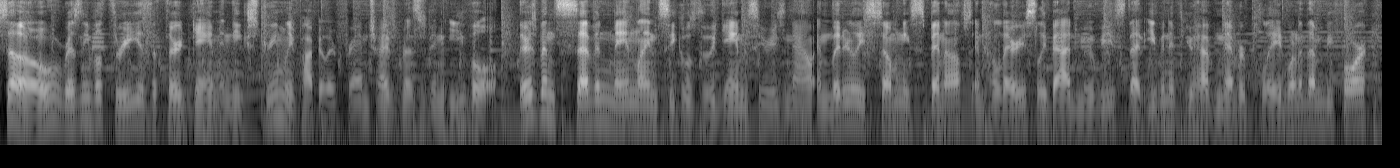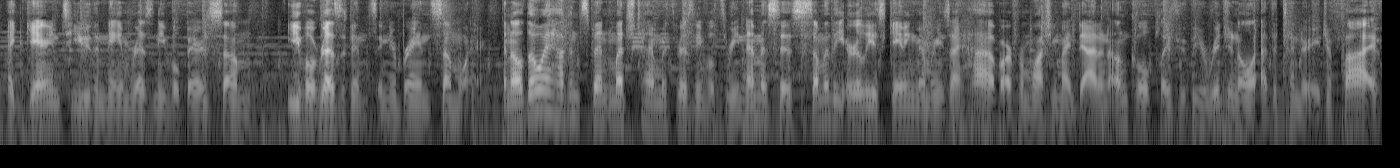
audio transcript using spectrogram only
So, Resident Evil 3 is the third game in the extremely popular franchise Resident Evil. There's been seven mainline sequels to the game series now, and literally so many spin offs and hilariously bad movies that even if you have never played one of them before, I guarantee you the name Resident Evil bears some evil residents in your brain somewhere. And although I haven't spent much time with Resident Evil 3 Nemesis, some of the earliest gaming memories I have are from watching my dad and uncle play through the original at the tender age of 5.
